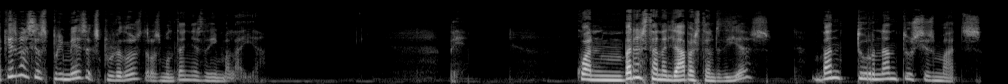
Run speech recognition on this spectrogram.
Aquests van ser els primers exploradors de les muntanyes de Himalaya. Bé, quan van estar allà bastants dies, van tornar entusiasmats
